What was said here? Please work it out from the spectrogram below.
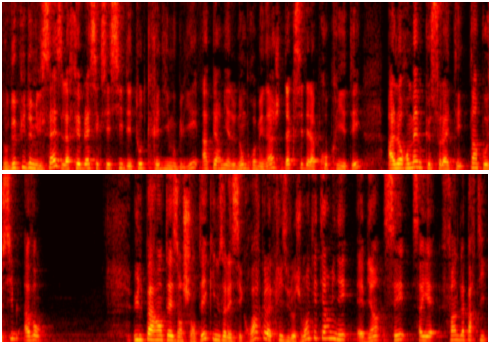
Donc depuis 2016, la faiblesse excessive des taux de crédit immobilier a permis à de nombreux ménages d'accéder à la propriété alors même que cela était impossible avant. Une parenthèse enchantée qui nous a laissé croire que la crise du logement était terminée. Eh bien, c'est, ça y est, fin de la partie.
